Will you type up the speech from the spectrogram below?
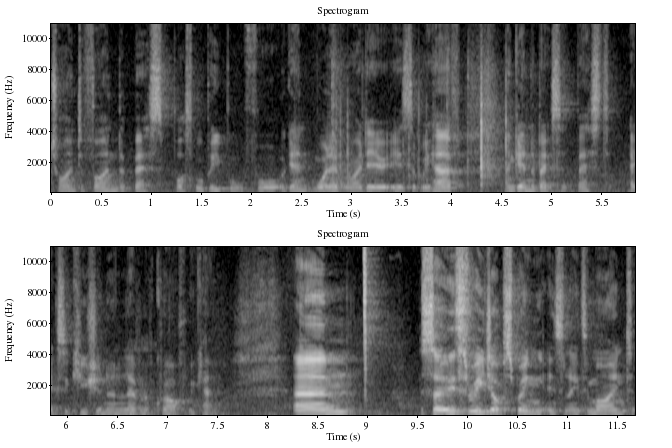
trying to find the best possible people for, again, whatever idea it is that we have and getting the best, best execution and level of craft we can. Um, so three jobs spring instantly to mind.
